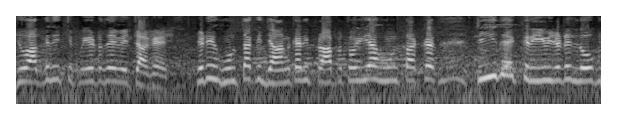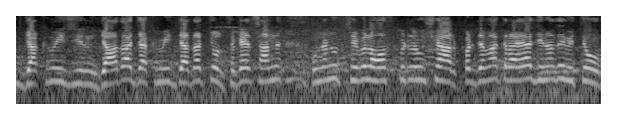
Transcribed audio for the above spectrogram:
ਜੋ ਅੱਗ ਦੀ ਚਪੇਟ ਦੇ ਵਿੱਚ ਆ ਗਏ। ਜਿਹੜੀ ਹੁਣ ਤੱਕ ਜਾਣਕਾਰੀ ਪ੍ਰਾਪਤ ਹੋਈ ਹੈ ਹੁਣ ਤੱਕ 30 ਦੇ ਕਰੀਬ ਜਿਹੜੇ ਲੋਕ ਜ਼ਖਮੀ ਸੀ, ਜ਼ਿਆਦਾ ਜ਼ਖਮੀ, ਜ਼ਿਆਦਾ ਝੁਲਸ ਗਏ ਸਨ। ਉਹਨਾਂ ਨੂੰ ਸਿਵਲ ਹਸਪੀਟਲ ਹੁਸ਼ਿਆਰਪੁਰ ਜਮ੍ਹਾਂ ਕਰਾਇਆ, ਜਿਨ੍ਹਾਂ ਦੇ ਵਿੱਚੋਂ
